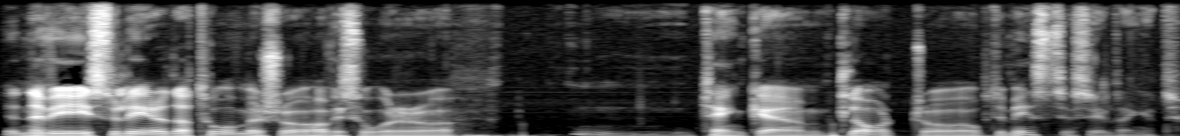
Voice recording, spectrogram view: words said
När vi är isolerade atomer så har vi svårare att mm, tänka klart och optimistiskt helt enkelt.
